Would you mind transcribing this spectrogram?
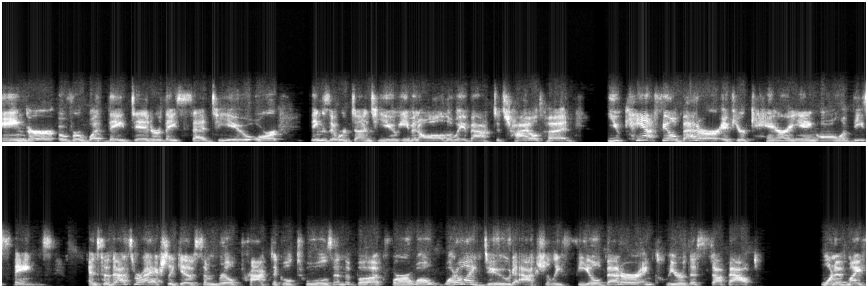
anger over what they did or they said to you, or things that were done to you, even all the way back to childhood? You can't feel better if you're carrying all of these things. And so that's where I actually give some real practical tools in the book for, well, what do I do to actually feel better and clear this stuff out? One of my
